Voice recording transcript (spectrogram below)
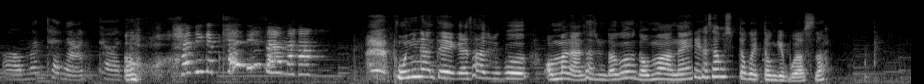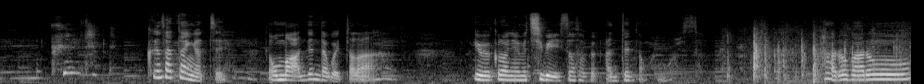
엄마한테 나한테. 어. 테리가 테리잖아. 본인한테 사주고 엄마는 안 사준다고? 너무하네 혜리가 사고 싶다고 했던 게 뭐였어? 음, 큰 사탕. 큰 사탕이었지? 엄마 안 된다고 했잖아 이게 왜 그러냐면 집에 있어서 그- 안 된다고 한 거였어 바로 바로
